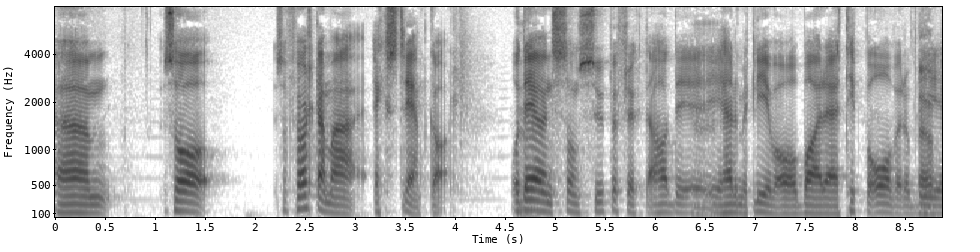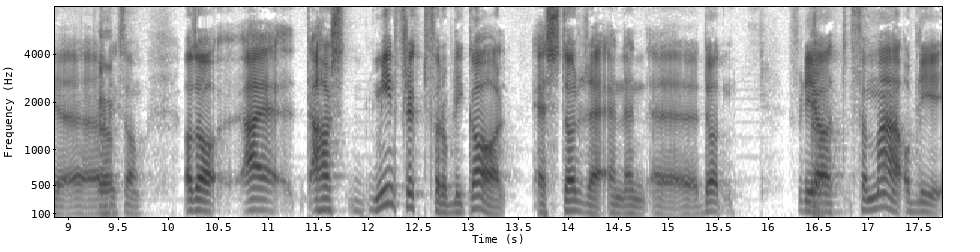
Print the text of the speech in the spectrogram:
um, så, så følte jeg meg ekstremt gal. Og det er jo en sånn superfrykt jeg hadde i, i hele mitt liv, å bare tippe over og bli Ja. eh, Ja. liksom Altså, jeg, jeg har, min frykt for å bli gal er større enn en, uh, døden. Fordi Ja. at for meg å bli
